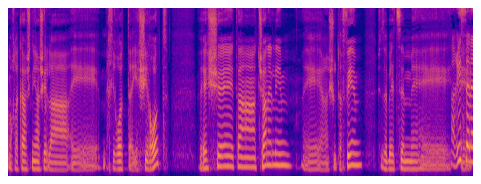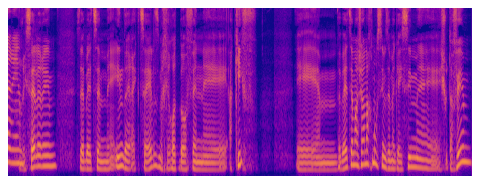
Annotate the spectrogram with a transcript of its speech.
המחלקה השנייה של המכירות הישירות, ויש אה, את הצ'אנלים, אה, השותפים, שזה בעצם... אה, הריסלרים. הריסלרים, זה בעצם indirect sales, מכירות באופן עקיף, ובעצם מה שאנחנו עושים זה מגייסים שותפים,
